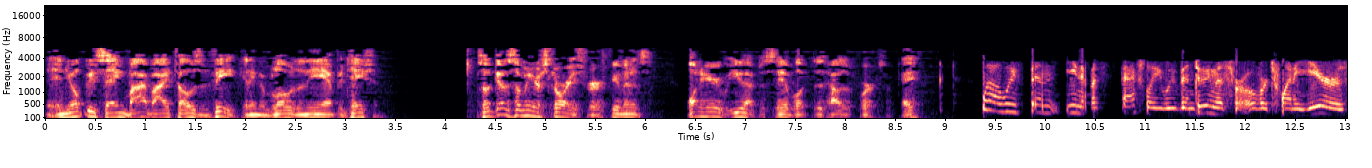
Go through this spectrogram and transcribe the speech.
and you won't be saying bye bye toes and feet, getting a blow to the knee amputation. So give us some of your stories for a few minutes. I want to hear what you have to say about how this works, okay? Well, we've been, you know, actually we've been doing this for over 20 years,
